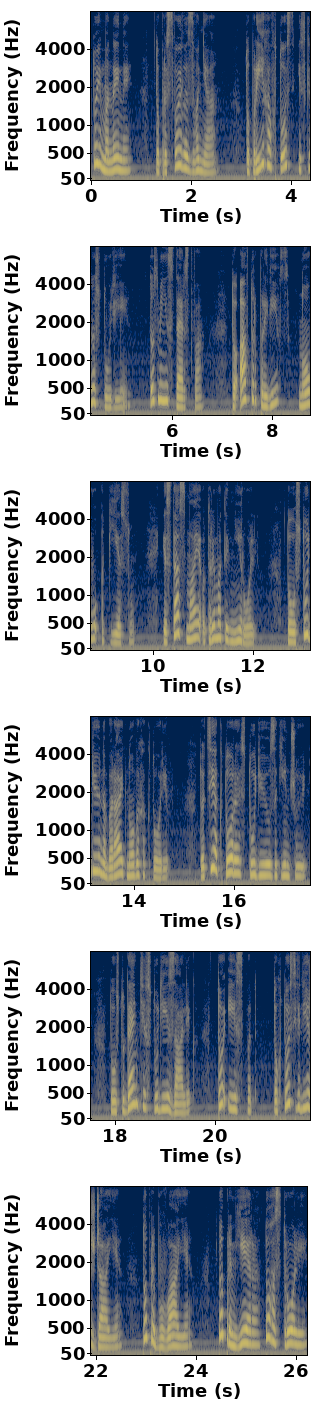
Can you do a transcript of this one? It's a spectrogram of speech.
то іменини, то присвоїли звання, то приїхав хтось із кіностудії, то з міністерства, то автор привіз нову п'єсу, і Стас має отримати в ній роль, то у студію набирають нових акторів, то ці актори студію закінчують, то у студентів студії залік, то іспит, то хтось від'їжджає, то прибуває, то прем'єра, то гастролі,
